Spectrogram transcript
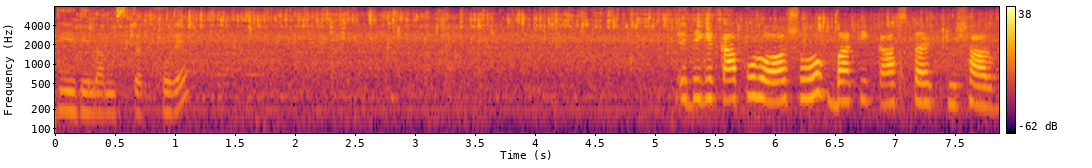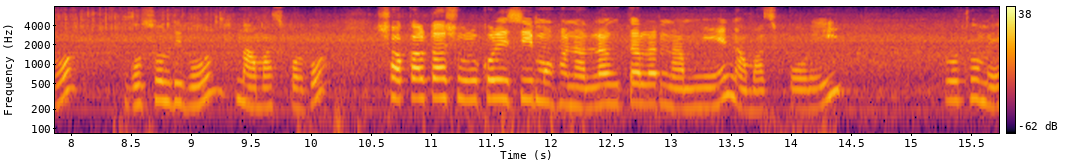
দিয়ে দিলাম স্টার্ট করে। এদিকে কাপড় ওয়াশ হোক, বাকি কাজটা একটু সারবো, গোসল দিব, নামাজ পড়ব। সকালটা শুরু করেছি মহান আল্লাহ তালার নাম নিয়ে নামাজ পড়েই। প্রথমে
